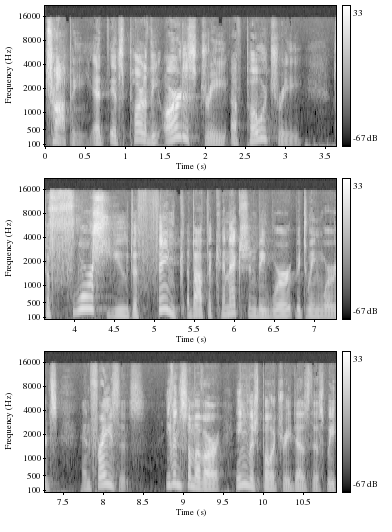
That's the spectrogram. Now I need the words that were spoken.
choppy. It, it's part of the artistry of poetry to force you to think about the connection be between words and phrases. Even some of our English poetry does this. We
